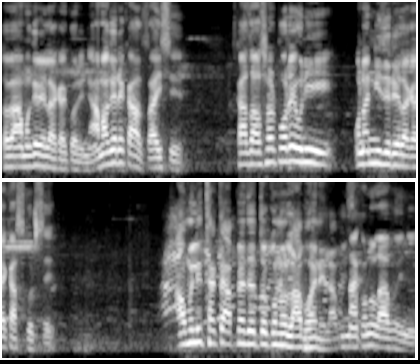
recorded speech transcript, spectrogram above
তবে আমাদের এলাকায় করেনি, আমাদের কাজ আইছে। কাজ আসার পরে উনি ওনার নিজের এলাকায় কাজ করছে। আওয়ামী লীগ থাকতে আপনাদের তো কোনো লাভ হয়নি না কোনো লাভ হয়নি।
